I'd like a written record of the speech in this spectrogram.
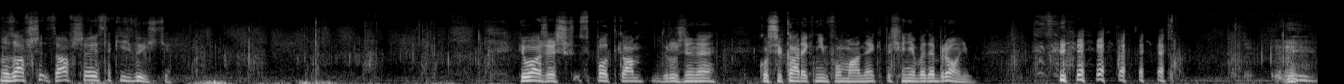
No zawsze, zawsze jest jakieś wyjście. Chyba, że spotkam drużynę koszykarek nimfomanek, to się nie będę bronił.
